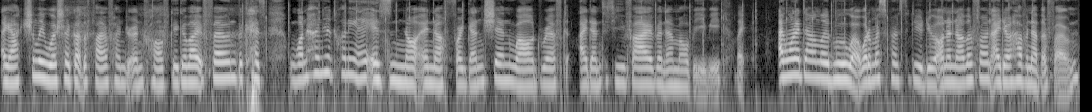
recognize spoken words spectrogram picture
I actually wish I got the 512 gigabyte phone because 128 is not enough for Genshin, Wild Rift, Identity V, and MLBB. Like, I want to download Wuwa. What am I supposed to do? Do it on another phone? I don't have another phone.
